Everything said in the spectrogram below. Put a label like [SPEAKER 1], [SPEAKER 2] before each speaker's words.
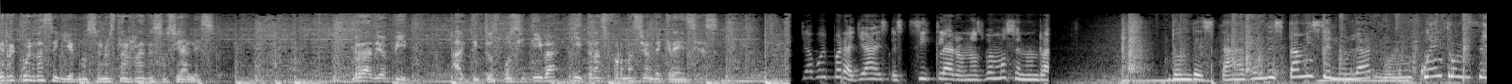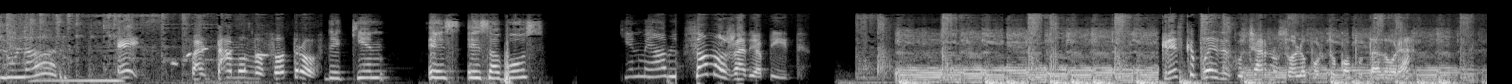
[SPEAKER 1] Y recuerda seguirnos en nuestras redes sociales. Radio Pit, actitud positiva y transformación de creencias.
[SPEAKER 2] Ya voy para allá. sí, claro, nos vemos en un rato.
[SPEAKER 3] ¿Dónde está? ¿Dónde está mi celular? No lo encuentro, mi celular.
[SPEAKER 4] ¡Ey! ¡Faltamos nosotros!
[SPEAKER 3] ¿De quién es esa voz? ¿Quién me habla?
[SPEAKER 4] Somos Radio Apit. ¿Crees que puedes escucharnos solo por tu computadora?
